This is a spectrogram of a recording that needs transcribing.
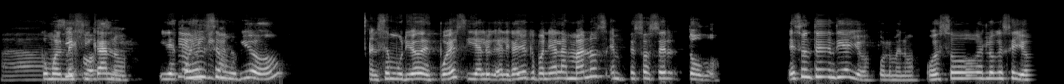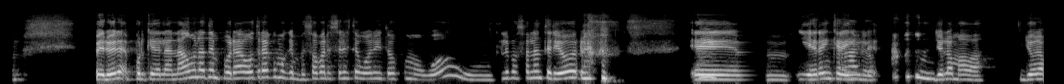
Ah, como el sí, po, mexicano. sí. Y después él mexicano. se murió, él se murió después y el, el gallo que ponía las manos empezó a hacer todo. Eso entendía yo, por lo menos, o eso es lo que sé yo. Pero era, porque de la nada una temporada a otra como que empezó a aparecer este bueno y todo como, wow, ¿qué le pasó al anterior? Eh, y era increíble. Yo lo amaba. Yo lo,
